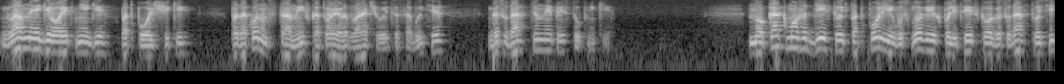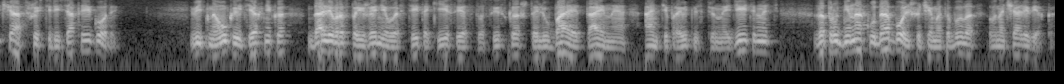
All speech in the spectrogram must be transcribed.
Главные герои книги – подпольщики, по законам страны, в которой разворачиваются события, государственные преступники. Но как может действовать подполье в условиях полицейского государства сейчас, в 60-е годы? Ведь наука и техника дали в распоряжение властей такие средства сыска, что любая тайная антиправительственная деятельность затруднена куда больше, чем это было в начале века.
